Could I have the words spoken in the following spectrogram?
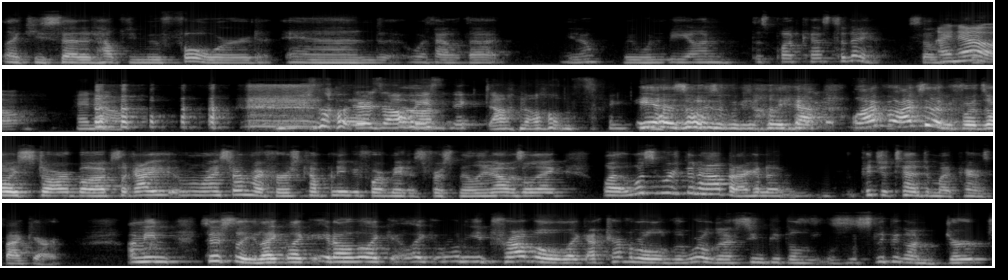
like you said, it helped you move forward. And without that, you know, we wouldn't be on this podcast today. So I know, I know. there's always McDonald's. yeah, it's always McDonald's. Yeah. Well, I've, I've said that before. It's always Starbucks. Like I, when I started my first company before it made its first million, I was like, well, what's, what's going to happen? I'm going to pitch a tent in my parents' backyard. I mean, seriously, like, like, you know, like, like when you travel, like I've traveled all over the world and I've seen people sleeping on dirt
